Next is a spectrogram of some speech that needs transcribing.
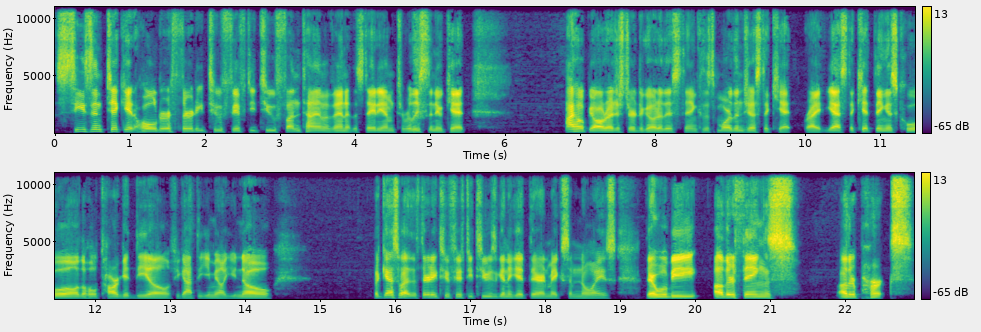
season ticket holder 3252 fun time event at the stadium to release the new kit. I hope you all registered to go to this thing because it's more than just a kit, right? Yes, the kit thing is cool, the whole Target deal. If you got the email, you know. But guess what? The 3252 is going to get there and make some noise. There will be other things, other perks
